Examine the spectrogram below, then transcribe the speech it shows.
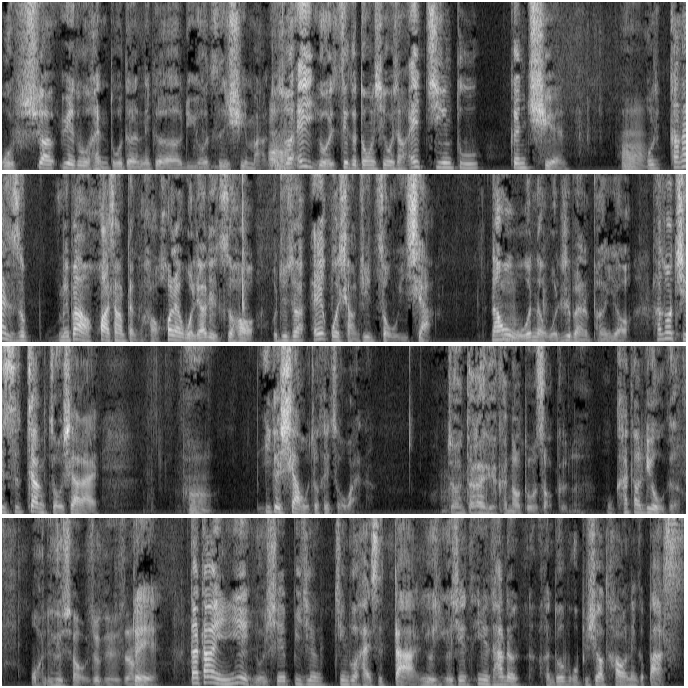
我需要阅读很多的那个旅游资讯嘛，就是说，哎，有这个东西，我想，哎，京都跟泉，嗯，我刚开始是没办法画上等号，后来我了解之后，我就说，哎，我想去走一下。然后我问了我日本的朋友，他说，其实这样走下来，嗯，一个下午就可以走完了。这样大概可以看到多少个呢？我看到六个，哇，一个下午就可以这样。对，但当然，因为有些毕竟京都还是大，有有些因为它的很多我必须要靠那个 bus，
